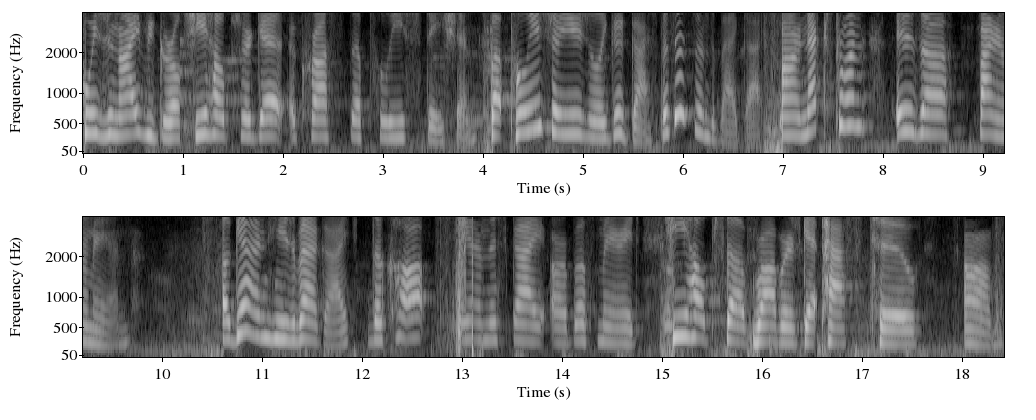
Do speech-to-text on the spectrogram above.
Poison Ivy girl, she helps her get across the police station. But police are usually good guys, but this one's a bad guy. Our next one is a fireman. Again, he's a bad guy. The cop and this guy are both married. He helps the robbers get past to, um,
